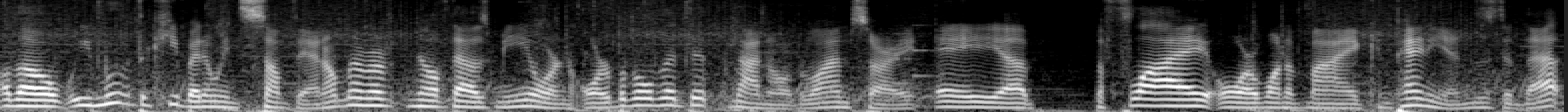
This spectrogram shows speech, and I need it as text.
Although, we moved the key by doing something. I don't remember know if that was me or an orbital that did... Not an orbital, I'm sorry. A, uh, the fly or one of my companions did that.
